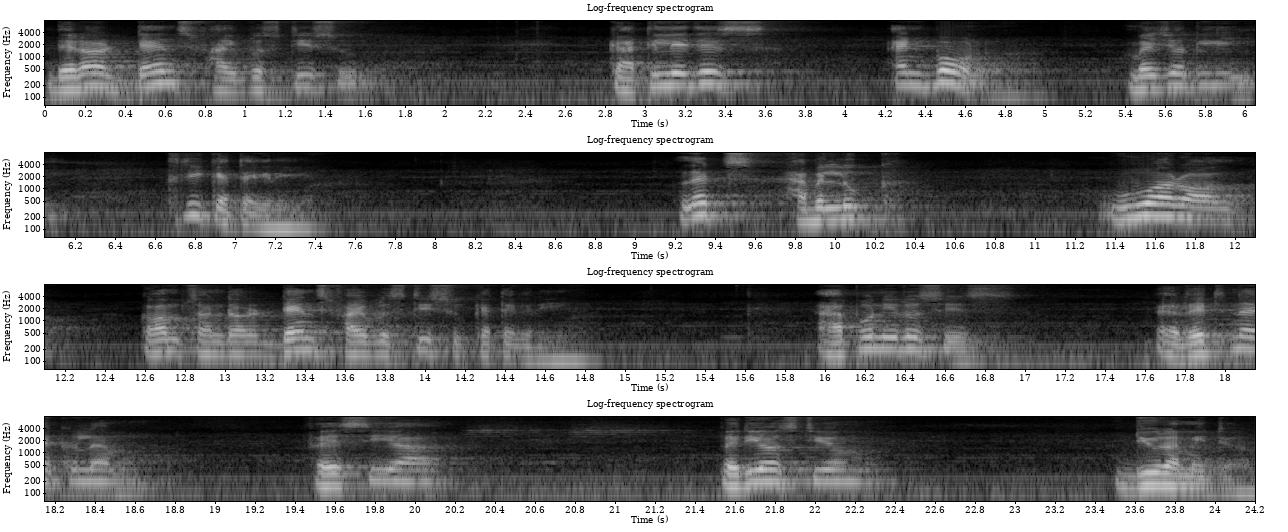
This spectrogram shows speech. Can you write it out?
there are dense fibrous tissue, cartilages, and bone, majorly three category. Let's have a look who are all comes under dense fibrous tissue category. Aponeurosis, retinaculum, fascia, periosteum, dura mater.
